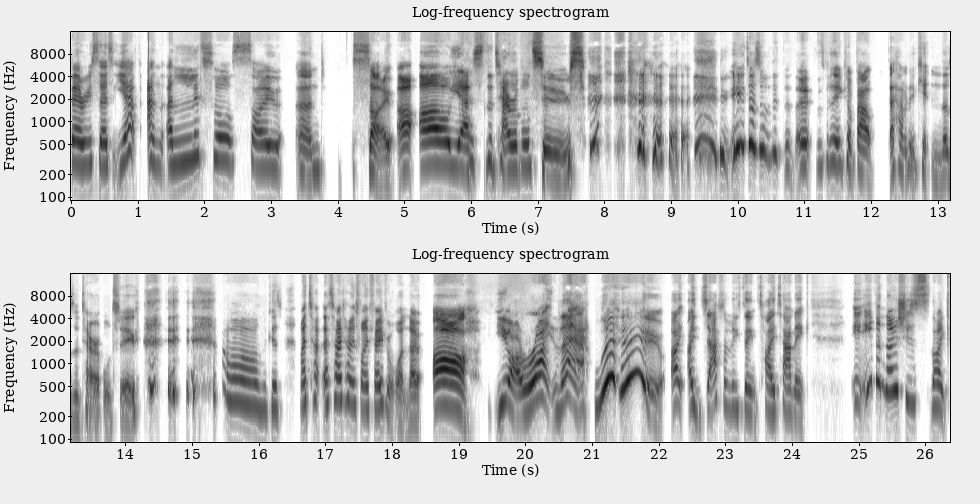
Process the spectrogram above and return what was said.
Barry says, "Yep," and a little so and so. Uh, oh yes, the terrible twos. Who doesn't uh, think about having a kitten that's a terrible two? oh, because my t- uh, Titan is my favorite one. though. ah, you are right there. Woohoo! I I definitely think Titanic even though she's like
